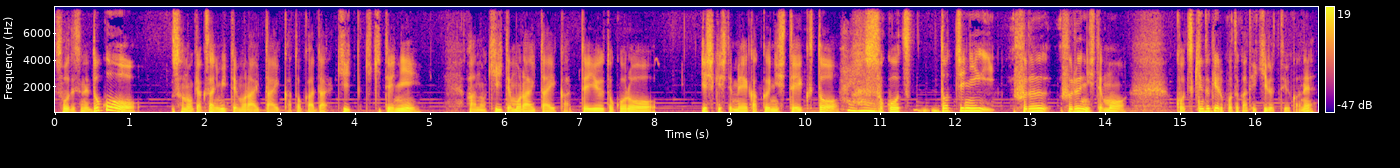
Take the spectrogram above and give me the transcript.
そうですねどこをそのお客さんに見てもらいたいかとかだ聞聞き手にあの聞いてもらいたいかっていうところを意識して明確にしていくと、はいはい。そこをつどっちに振る振るにしてもこう突き抜けることができるっていうかね、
